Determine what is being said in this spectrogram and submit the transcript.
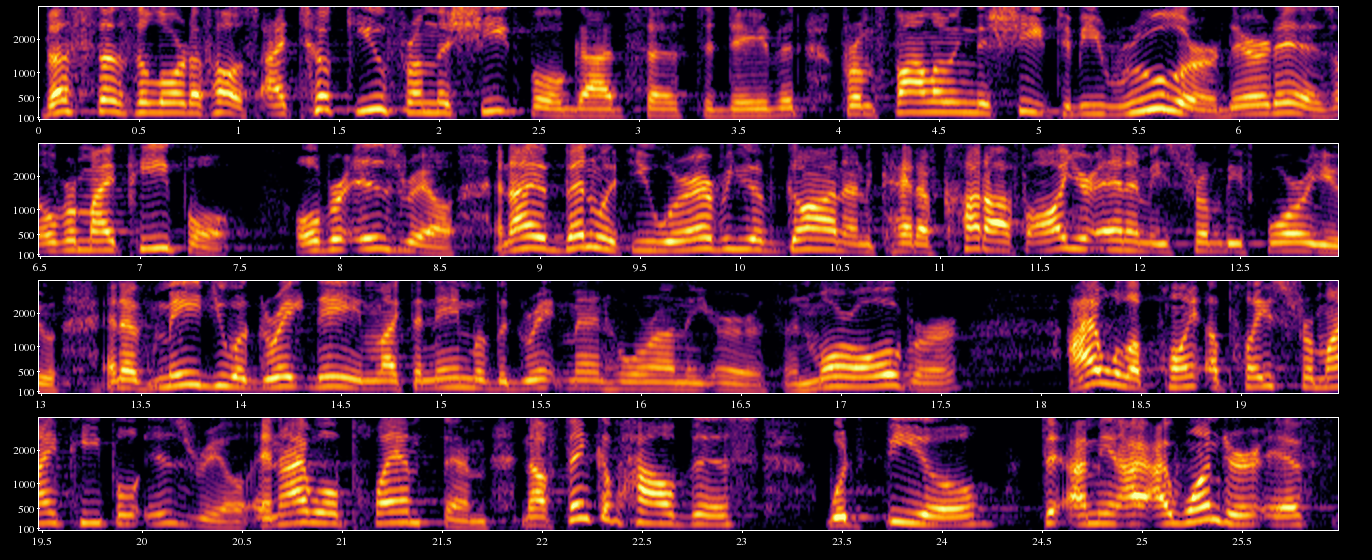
Thus says the Lord of hosts, I took you from the sheepfold, God says to David, from following the sheep to be ruler, there it is, over my people over Israel. And I have been with you wherever you have gone and kind of cut off all your enemies from before you and have made you a great name like the name of the great men who are on the earth. And moreover, I will appoint a place for my people Israel and I will plant them. Now think of how this would feel. I mean, I wonder if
